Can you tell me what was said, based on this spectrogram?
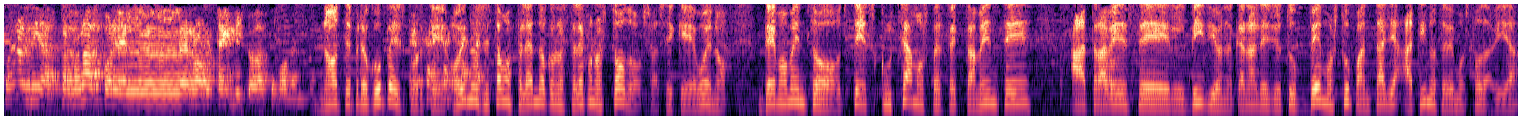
Buenos días, perdonad por el error técnico de hace un momento. No te preocupes, porque hoy nos estamos peleando con los teléfonos todos, así que bueno, de momento te escuchamos perfectamente. A través del vídeo en el canal de YouTube vemos tu pantalla, a ti no te vemos todavía,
